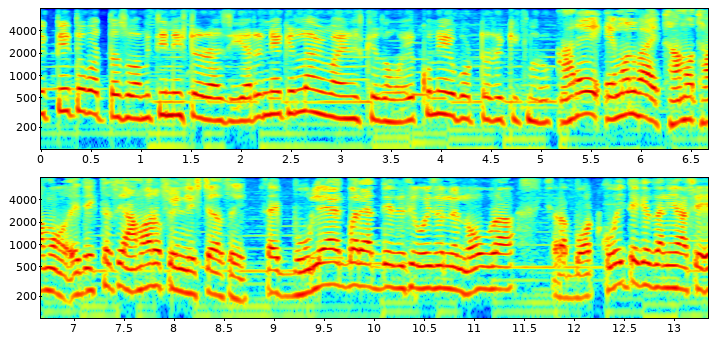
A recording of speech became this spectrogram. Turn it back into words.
দেখতেই তো পারতাছো আমি তিন স্টার আছি। আরে নিয়ে খেললে আমি মাইনাস খেয়ে যাব। এক্ষুনি এই বোর্ডটারে কিক মারো। আরে এমন ভাই থামো থামো। এই দেখতেছি আমারও ফ্রেন্ড লিস্টে আছে। তাই ভুলে একবার অ্যাড দিয়ে দিছি ওই জন্য নোবরা সারা বট কই থেকে জানি আসে?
